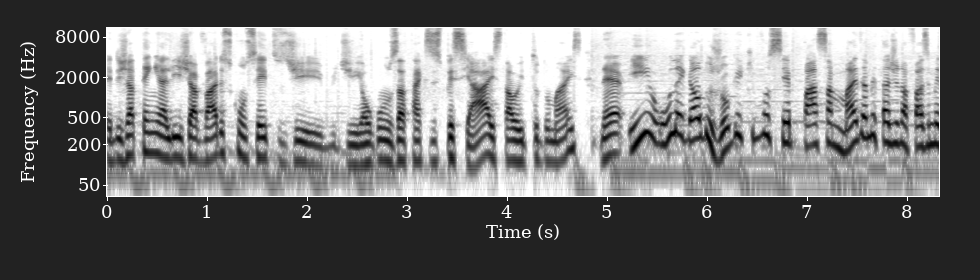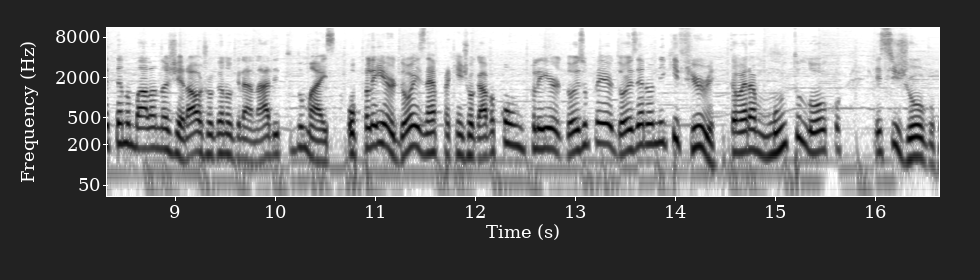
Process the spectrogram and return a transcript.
ele já tem ali já vários conceitos de, de alguns ataques especiais tal e tudo mais, né? E o legal do jogo é que você passa mais da metade da fase metendo bala na geral, jogando granada e tudo mais. O Player 2, né, para quem jogava com o Player 2, o Player 2 era o Nick Fury. Então era muito louco esse jogo,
